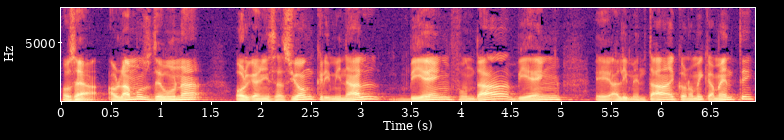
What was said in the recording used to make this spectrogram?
O sea, hablamos de una organización criminal bien fundada, bien eh, alimentada económicamente,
